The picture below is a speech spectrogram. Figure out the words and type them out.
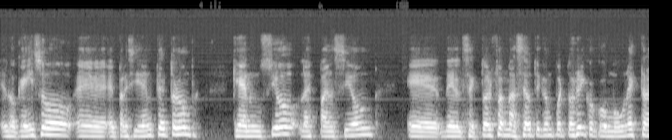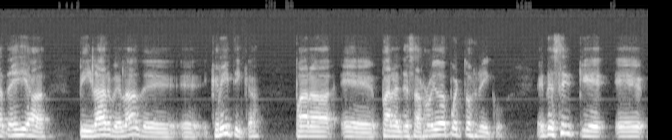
lo que hizo eh, el presidente Trump, que anunció la expansión eh, del sector farmacéutico en Puerto Rico como una estrategia pilar, ¿verdad?, de crítica para, eh, para el desarrollo de Puerto Rico. Es decir, que eh,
